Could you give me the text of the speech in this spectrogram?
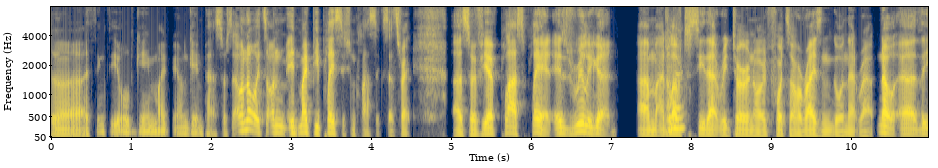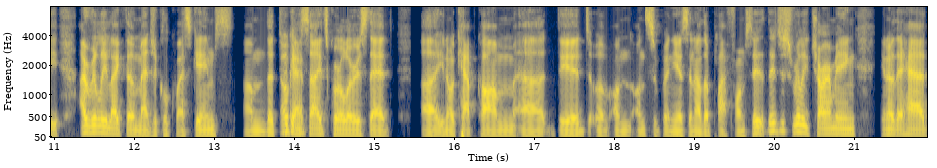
uh, I think the old game might be on Game Pass. Or so. Oh no, it's on. It might be PlayStation Classics. That's right. Uh, so if you have Plus, play it. It's really good. Um, I'd love to see that return or Forza Horizon going that route. No, uh, the I really like the Magical Quest games. Um, the 2D Okay. side scrollers that uh, you know Capcom uh, did on on Super NES and other platforms. They, they're just really charming. You know, they had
